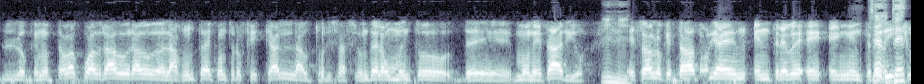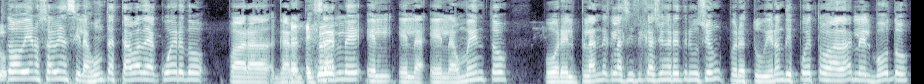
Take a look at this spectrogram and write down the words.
lo que no estaba cuadrado era lo de la Junta de Control Fiscal, la autorización del aumento de monetario. Eso era lo que estaba todavía en, entreve- en, en O sea, ustedes todavía no sabían si la Junta estaba de acuerdo para garantizarle el, el, el aumento por el plan de clasificación y retribución, pero estuvieron dispuestos a darle el voto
